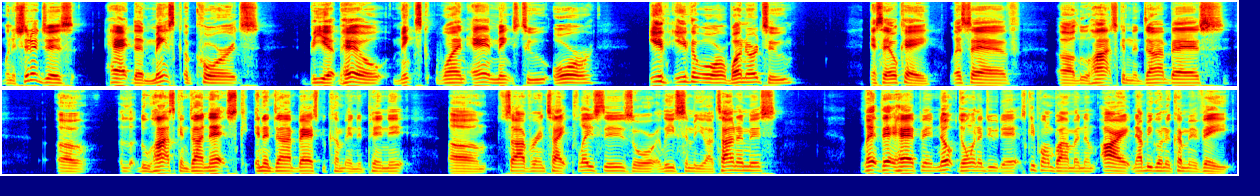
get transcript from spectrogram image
When it should have just had the Minsk Accords be upheld, Minsk 1 and Minsk 2, or either or, one or two, and say, okay, let's have uh, Luhansk and the Donbass, uh, Luhansk and Donetsk in the Donbass become independent, um, sovereign type places, or at least semi-autonomous. Let that happen. Nope, don't want to do that. Let's keep on bombing them. All right, now we're going to come invade.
